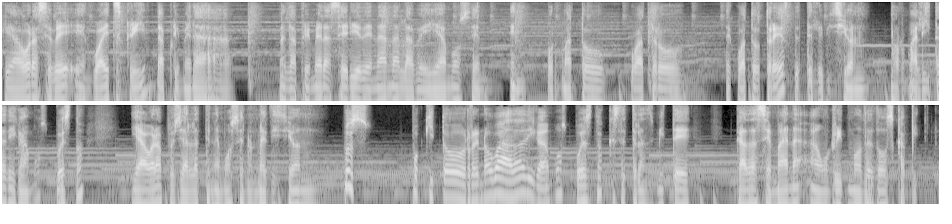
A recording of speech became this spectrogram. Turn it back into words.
que ahora se ve en widescreen. La primera, la primera serie de Nana la veíamos en, formato 4 de 4.3 de televisión normalita, digamos, pues, ¿no? Y ahora pues ya la tenemos en una edición, pues, un poquito renovada, digamos, puesto Que se transmite cada semana a un ritmo de dos capítulos.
